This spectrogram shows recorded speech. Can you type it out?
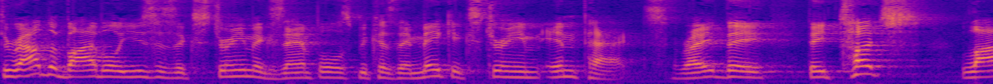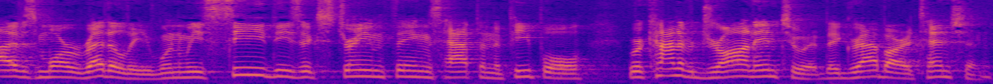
throughout the Bible, uses extreme examples because they make extreme impacts, right? They, they touch lives more readily. When we see these extreme things happen to people, we're kind of drawn into it. They grab our attention.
